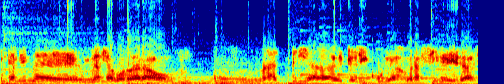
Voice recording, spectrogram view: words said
Y también me, me hace acordar a una tríada de películas brasileras,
